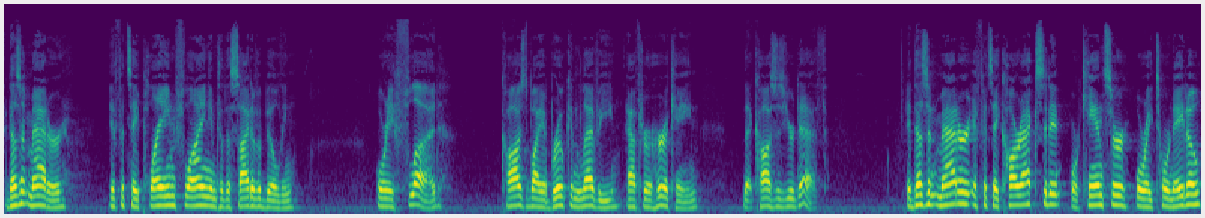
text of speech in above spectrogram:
It doesn't matter if it's a plane flying into the side of a building or a flood caused by a broken levee after a hurricane that causes your death. It doesn't matter if it's a car accident or cancer or a tornado.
